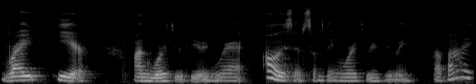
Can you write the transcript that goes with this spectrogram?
right here on Worth Reviewing where I always have something worth reviewing. Bye-bye.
